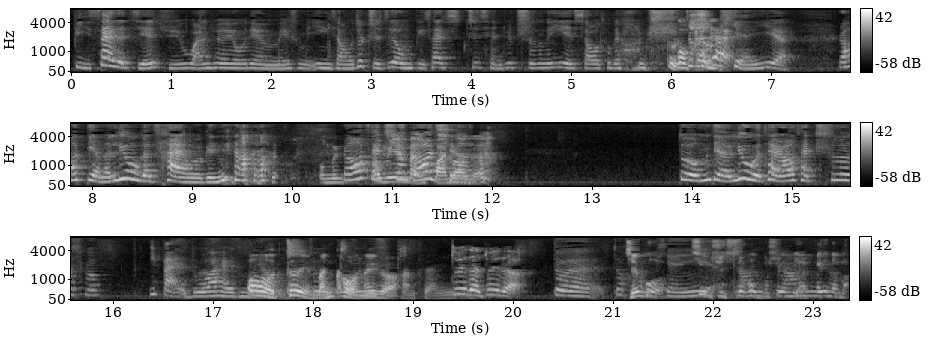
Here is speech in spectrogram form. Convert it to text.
比赛的结局完全有点没什么印象，我就只记得我们比赛之前去吃那个夜宵特别好吃，就很便宜，然后点了六个菜，我跟你讲。我们然后才吃了多少钱的。对，我们点了六个菜，然后才吃了什么一百多还是怎么样？哦，对，门口那个很便宜。对的，对的。对，就结果很便宜。进去之后不是有免费的吗？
